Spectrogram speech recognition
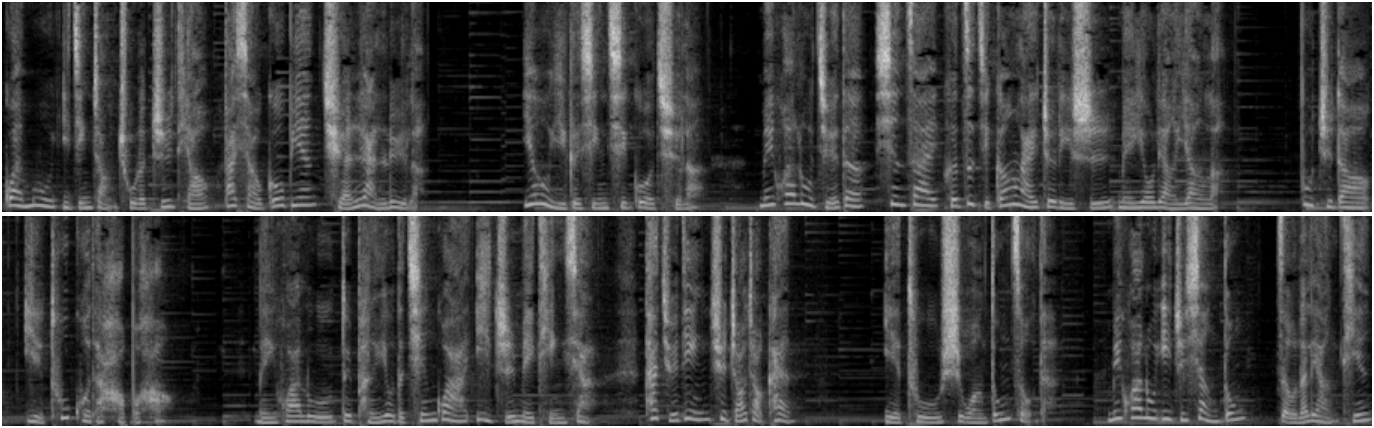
灌木已经长出了枝条，把小沟边全染绿了。又一个星期过去了，梅花鹿觉得现在和自己刚来这里时没有两样了。不知道野兔过得好不好？梅花鹿对朋友的牵挂一直没停下，他决定去找找看。野兔是往东走的，梅花鹿一直向东走了两天，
